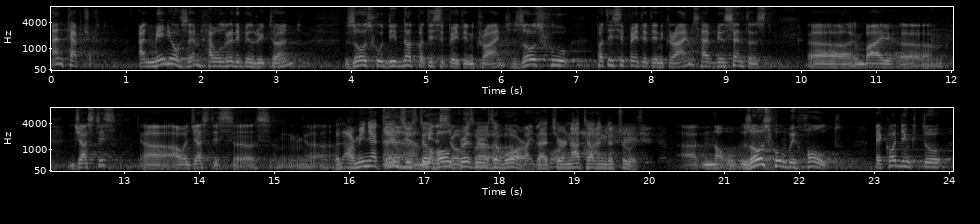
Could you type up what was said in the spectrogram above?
and captured. And many of them have already been returned. Those who did not participate in crimes, those who participated in crimes have been sentenced uh, by uh, justice. Uh, our justice. Uh, uh, but Armenia claims you still hold prisoners of, of uh, war, that court. you're not telling the truth. no, those who we hold according to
